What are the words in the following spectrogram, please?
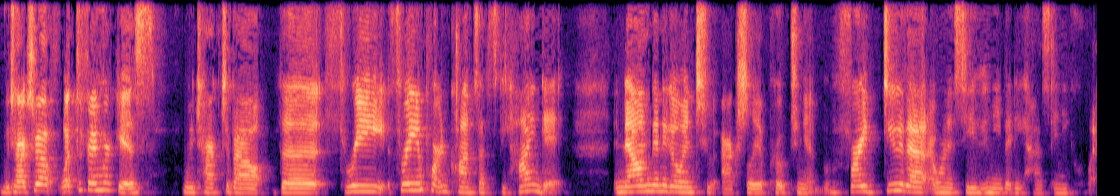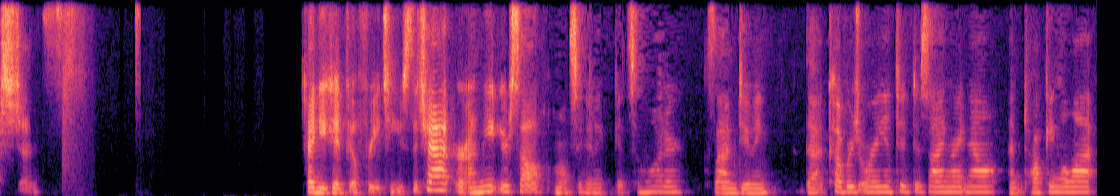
we talked about what the framework is, We talked about the three, three important concepts behind it. And now I'm gonna go into actually approaching it. But before I do that, I wanna see if anybody has any questions. And you can feel free to use the chat or unmute yourself. I'm also gonna get some water because I'm doing that coverage oriented design right now. I'm talking a lot.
